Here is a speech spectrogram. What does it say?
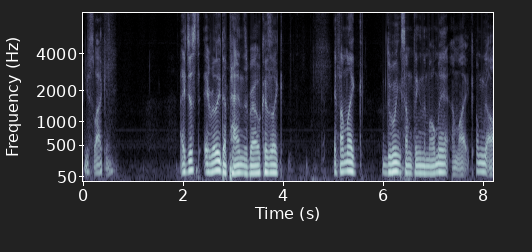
you slacking. I just it really depends, bro. Because like, if I'm like doing something in the moment, I'm like I'm I,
